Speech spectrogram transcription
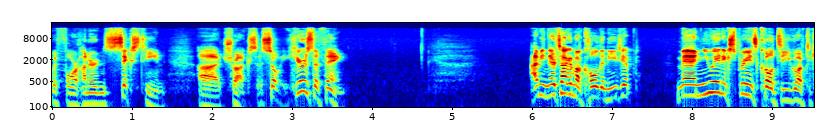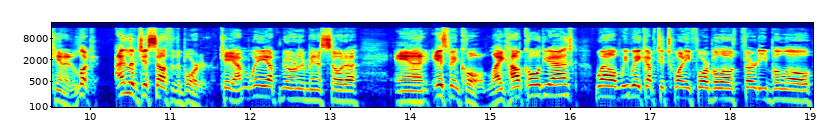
with 416 uh, trucks. So here's the thing I mean, they're talking about cold in Egypt. Man, you ain't experienced cold till you go up to Canada. Look, I live just south of the border. Okay, I'm way up northern Minnesota, and it's been cold. Like how cold, you ask? Well, we wake up to 24 below, 30 below.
